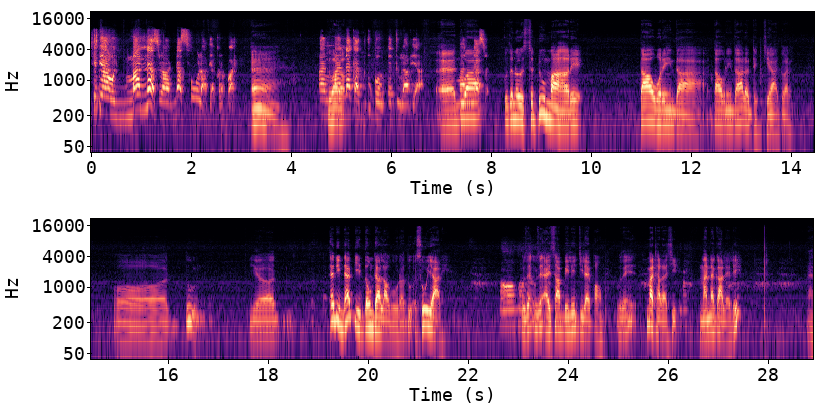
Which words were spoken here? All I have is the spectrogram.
ဖြစ်ပြောင်းမနတ်ဆိုတာနတ်ဆိုးလားဗျကတော့ပါအမ်အမနတ်ကသူ့ဘုံနဲ့သူလားဗျအဲသူကဦးဇနုစတုမာဟာတဲ့တာဝရိန္ဒာတာဝရိန္ဒာတော့တကြာသူကတော့ဟိုသူရ အဲ့ဒီနတ်ပြည်သုံးဓာတ်လောက်ကိုတော့သူအစိုးရတယ်อ๋อဦးဇင်းဦးဇင်းအဲ့စာပေလေးကြည့်လိုက်ပါဦးမယ်ဦးဇင်းမှတ်ထားတာရှိတယ်မန္နကလည်းလေအာ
